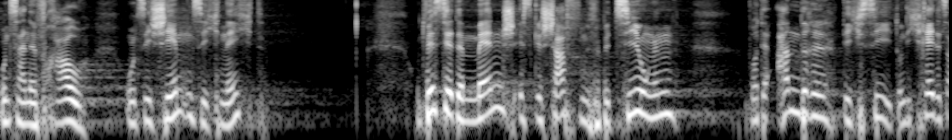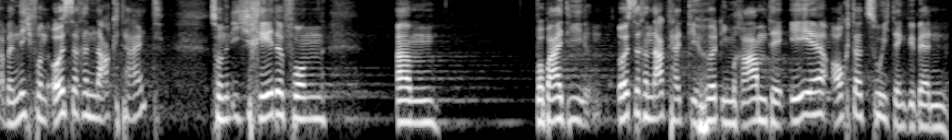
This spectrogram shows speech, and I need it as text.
und seine Frau, und sie schämten sich nicht. Und wisst ihr, der Mensch ist geschaffen für Beziehungen, wo der andere dich sieht. Und ich rede jetzt aber nicht von äußerer Nacktheit, sondern ich rede von, ähm, wobei die äußere Nacktheit gehört im Rahmen der Ehe auch dazu. Ich denke, wir werden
